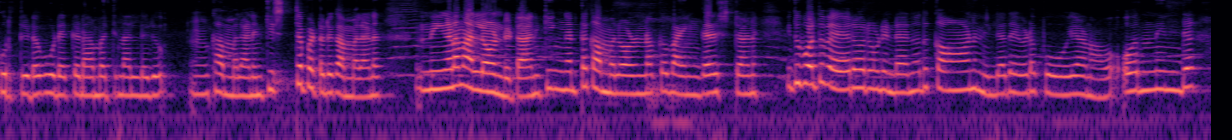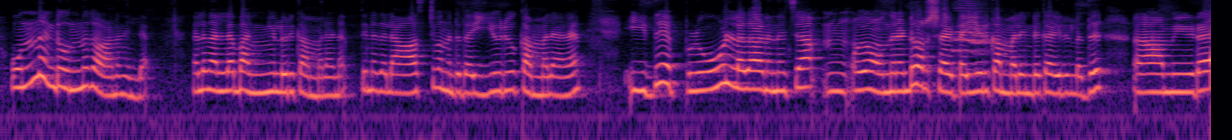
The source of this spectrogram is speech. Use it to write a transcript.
കുർത്തിയുടെ കൂടെയൊക്കെ ഇടാൻ പറ്റിയ നല്ലൊരു കമ്മലാണ്. എനിക്ക് ഇഷ്ടപ്പെട്ടൊരു കമ്മലാണ്. നീളം നല്ലോണം കേട്ടോ എനിക്ക് ഇങ്ങനത്തെ കമ്മലോണൊക്കെ ഭയങ്കര ഇഷ്ടമാണ് ഇതുപോലത്തെ വേറെ ഒരു കൂടി ഉണ്ടായിരുന്നു. അത് കാണുന്നില്ല. അത് എവിടെ പോയാണാവോ? ഒന്നിന്റെ ഒന്നുണ്ട് ഒന്ന് കാണുന്നില്ല. നല്ല നല്ല ഭംഗിയുള്ളൊരു കമ്മലാണ്. പിന്നെ അത് ലാസ്റ്റ് വന്നിട്ട് ഈ ഒരു കമ്മലാണ്. ഇത് എപ്പോഴും ഉള്ളതാണെന്ന് വെച്ചാൽ ഒരു ഒന്ന് രണ്ട് വർഷമായിട്ട് ഈ ഒരു കമ്മലിന്റെ കയ്യിലുള്ളത് ആമിയുടെ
